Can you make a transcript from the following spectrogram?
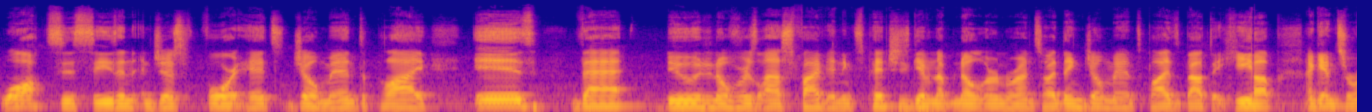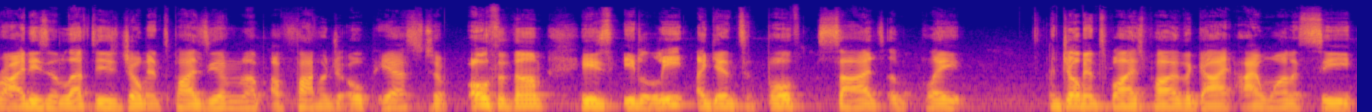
walks this season and just four hits. Joe Mantiply is that dude. And over his last five innings pitched, he's given up no earned run. So I think Joe Mantiply is about to heat up against righties and lefties. Joe Mantiply is giving up a 500 OPS to both of them. He's elite against both sides of the plate. Joe Mantiply is probably the guy I want to see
